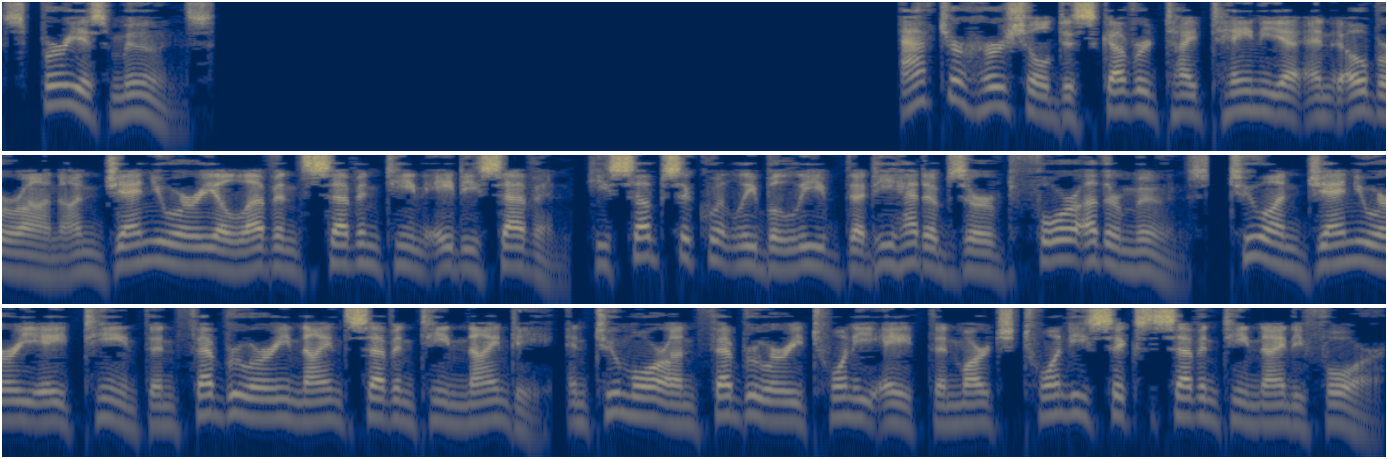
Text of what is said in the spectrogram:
Spurious moons After Herschel discovered Titania and Oberon on January 11, 1787, he subsequently believed that he had observed four other moons, two on January 18 and February 9, 1790, and two more on February 28 and March 26, 1794.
